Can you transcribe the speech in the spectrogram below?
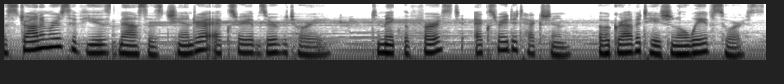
Astronomers have used NASA's Chandra X ray Observatory to make the first X ray detection of a gravitational wave source.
